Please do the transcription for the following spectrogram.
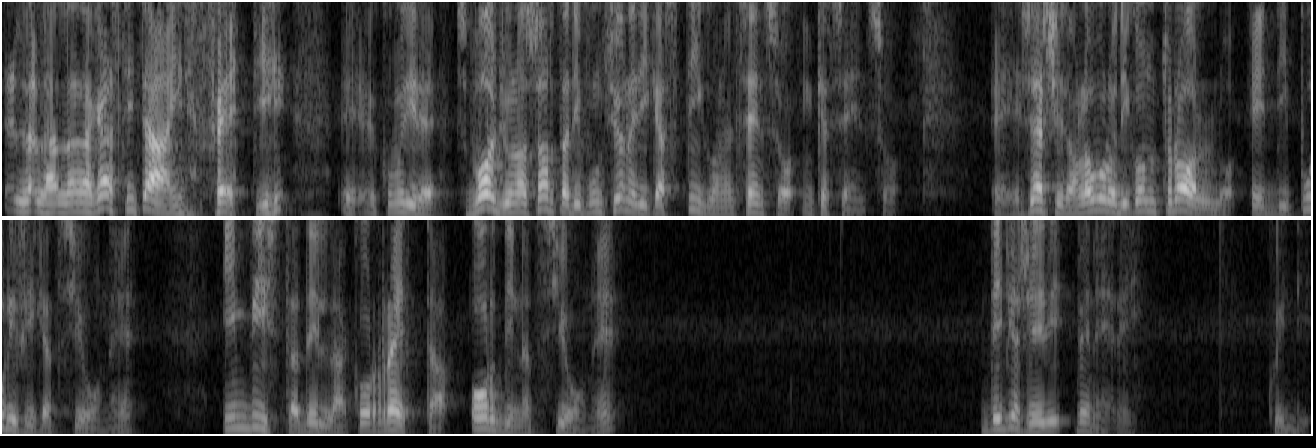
la, la, la castità in effetti eh, come dire, svolge una sorta di funzione di castigo, nel senso, in che senso? Eh, esercita un lavoro di controllo e di purificazione in vista della corretta ordinazione dei piaceri venerei, quindi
